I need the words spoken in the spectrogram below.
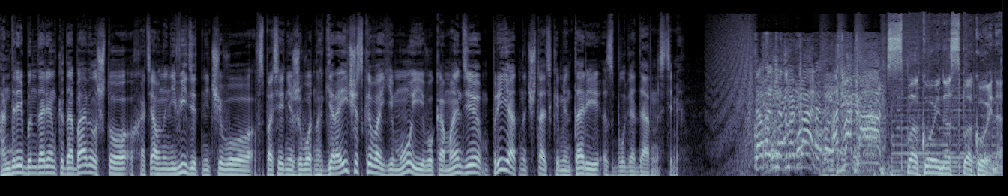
Андрей Бондаренко добавил, что хотя он и не видит ничего в спасении животных героического, ему и его команде приятно читать комментарии с благодарностями. Товарищ адвокат! Адвокат! Спокойно, спокойно.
